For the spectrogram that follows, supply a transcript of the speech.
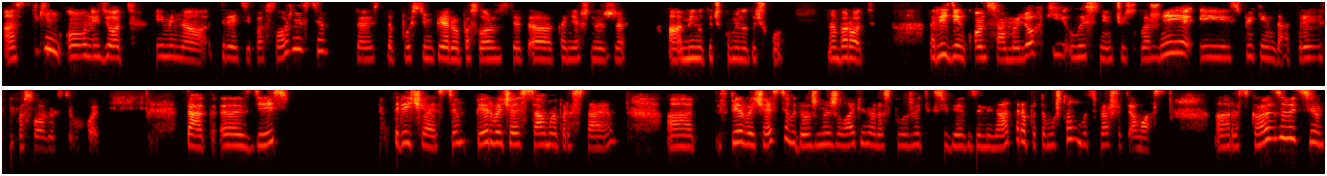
А speaking, он идет именно третий по сложности, то есть, допустим, первый по сложности — это, конечно же, а, минуточку, минуточку, наоборот. Reading, он самый легкий, listening чуть сложнее, и speaking, да, третий по сложности выходит. Так, э, здесь три части. Первая часть самая простая. А, в первой части вы должны желательно расположить к себе экзаменатора, потому что он будет спрашивать о вас. А, рассказывайте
